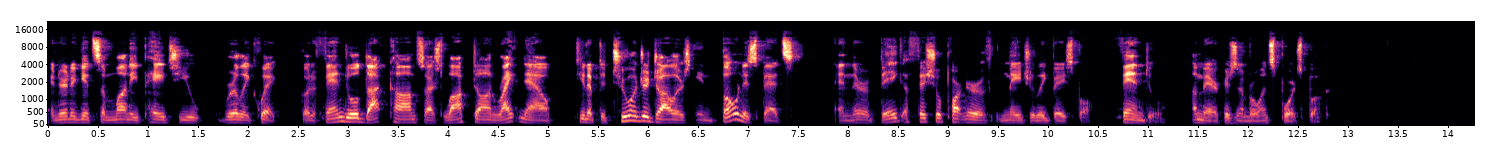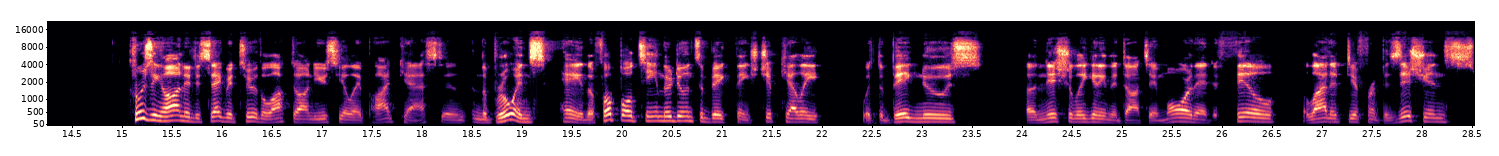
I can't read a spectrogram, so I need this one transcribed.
and you're going to get some money paid to you really quick. Go to fanduel.com slash locked on right now to get up to $200 in bonus bets, and they're a big official partner of Major League Baseball. FanDuel, America's number one sports book. Cruising on into segment two of the Locked On UCLA podcast. And, and the Bruins, hey, the football team, they're doing some big things. Chip Kelly with the big news initially getting the Dante Moore. They had to fill a lot of different positions,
